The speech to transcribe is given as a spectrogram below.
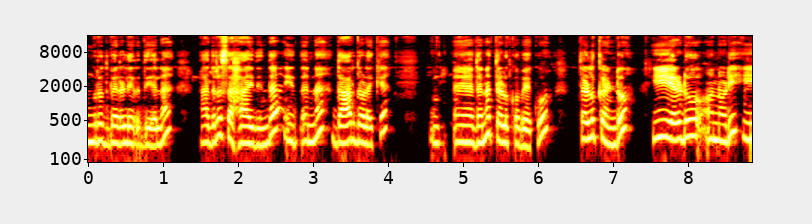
ಉಂಗ್ರದ ಬೆರಳು ಇರದೆಯಲ್ಲ, ಅದರ ಸಹಾಯದಿಂದ ಇದನ್ನು ದಾರದೊಳಕ್ಕೆ ಅದನ್ನು ತಳ್ಕೋಬೇಕು. ತಳ್ಕೊಂಡು ಈ ಎರಡು, ನೋಡಿ ಈ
